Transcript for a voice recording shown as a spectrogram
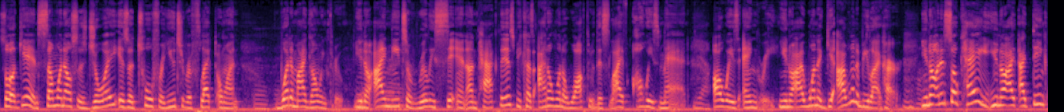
So again someone else's joy is a tool for you to reflect on mm-hmm. what am i going through? You know i need to really sit and unpack this because i don't want to walk through this life always mad Yeah. always angry. You know i want to get i want to be like her. Mm-hmm. You know and it's okay. You know I, I think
